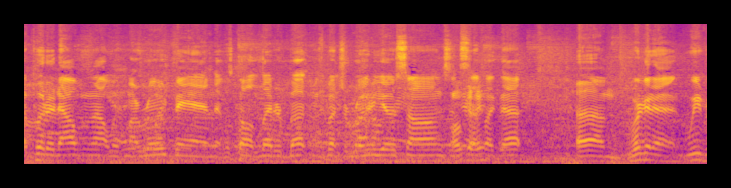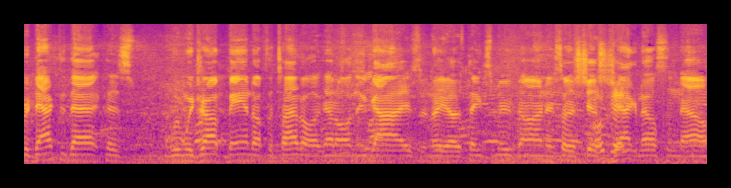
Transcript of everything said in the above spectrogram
I put an album out with my road band that was called Letter Buck. It was a bunch of rodeo songs and Okay. stuff like that. Um, we're gonna we redacted that because when we dropped band off the title, I got all new guys and you know, things moved on, and so it's just Okay. Jack Nelson now.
